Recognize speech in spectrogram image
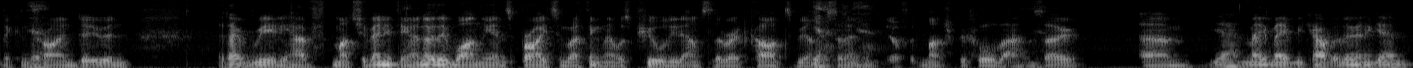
they can yeah. try and do. And they don't really have much of anything. I know they won against Brighton, but I think that was purely down to the red card. To be honest, yeah, I don't think they offered much before that. So um, yeah, maybe, maybe Calvert Lewin again.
